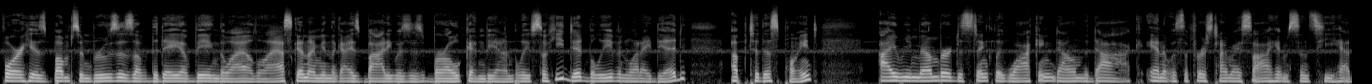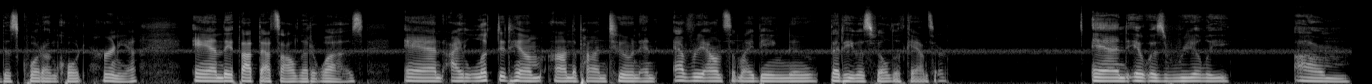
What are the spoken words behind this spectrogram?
for his bumps and bruises of the day of being the wild Alaskan. I mean, the guy's body was just broken beyond belief. So he did believe in what I did up to this point. I remember distinctly walking down the dock, and it was the first time I saw him since he had this quote unquote hernia. And they thought that's all that it was. And I looked at him on the pontoon, and every ounce of my being knew that he was filled with cancer. And it was really um,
